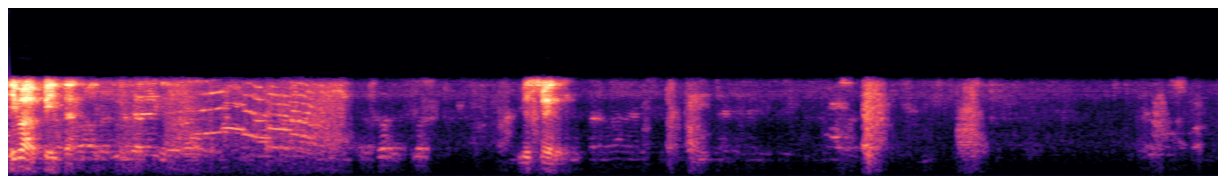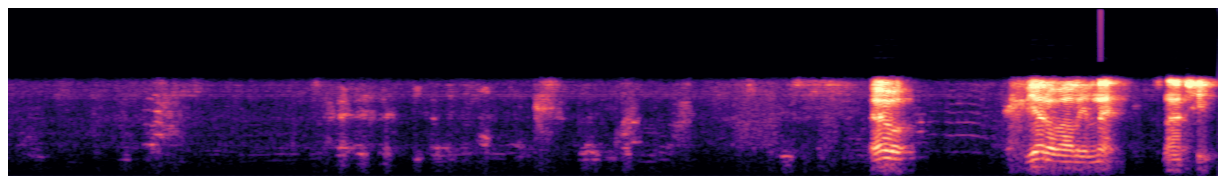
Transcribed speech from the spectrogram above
Ima pitanje. Bismillah. Evo, vjerovali ili ne, znači,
